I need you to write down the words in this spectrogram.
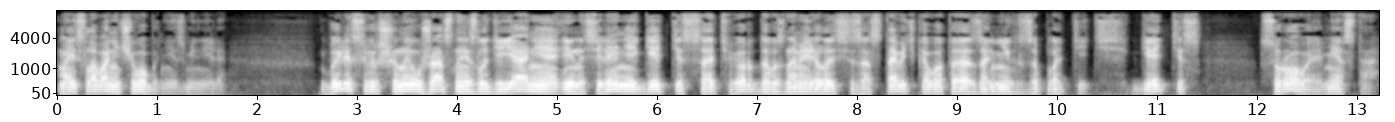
мои слова ничего бы не изменили. Были совершены ужасные злодеяния, и население Геттиса твердо вознамерилось заставить кого-то за них заплатить. Геттис — суровое место.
